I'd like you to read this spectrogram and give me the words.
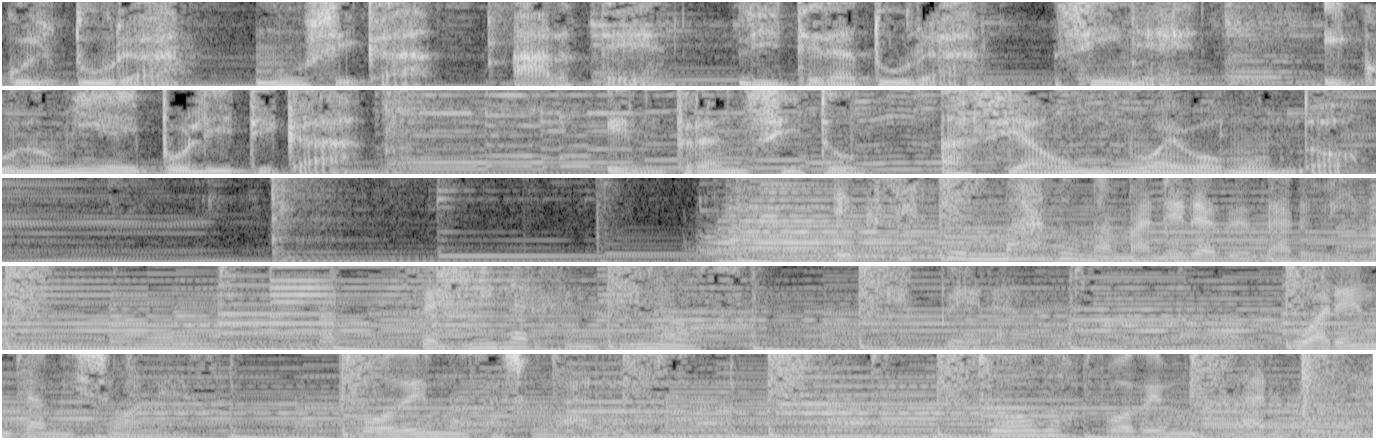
Cultura, música, arte, literatura, cine, economía y política. En tránsito hacia un nuevo mundo. Existe más de una manera de dar vida. 6.000 argentinos esperan. 40 millones. Podemos ayudarlos. Todos podemos dar vida.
